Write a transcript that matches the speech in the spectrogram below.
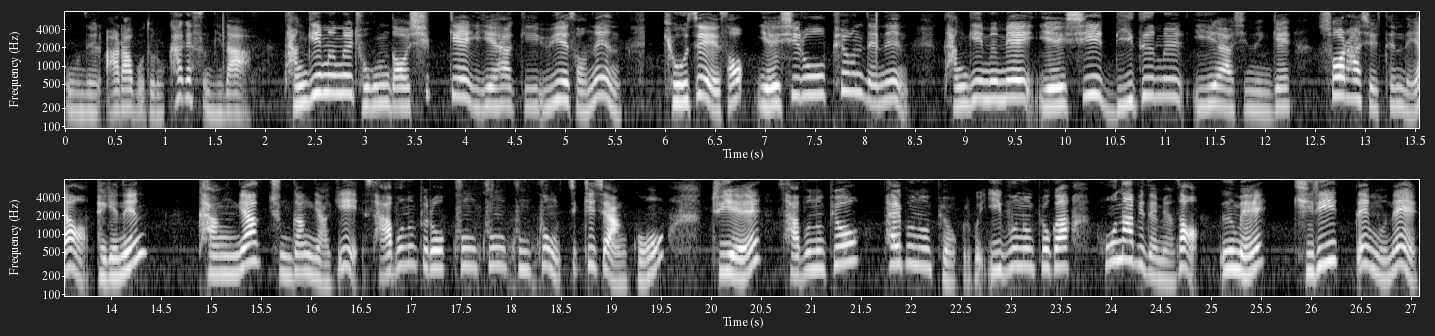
오늘 알아보도록 하겠습니다. 당김음을 조금 더 쉽게 이해하기 위해서는 교재에서 예시로 표현되는 당김음의 예시 리듬을 이해하시는 게 수월하실 텐데요. 대개는 강약, 중강약이 4분음표로 쿵쿵쿵쿵 찍히지 않고 뒤에 4분음표, 8분음표 그리고 2분음표가 혼합이 되면서 음의 길이 때문에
